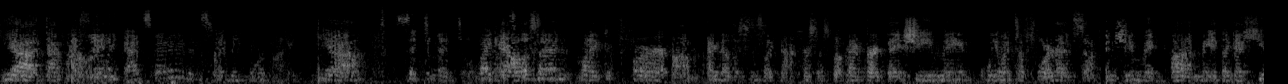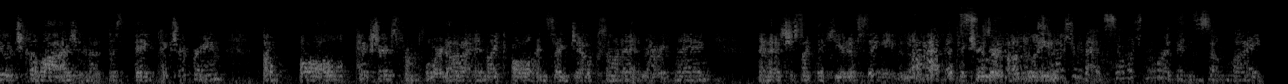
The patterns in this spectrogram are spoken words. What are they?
Yeah, definitely. I feel like that's better than spending more money. Yeah. Sentimental. like Allison, like for um, I know this is like not Christmas, but my birthday, she made. We went to Florida and stuff, and she made uh, made like a huge collage and this big picture frame of all pictures from Florida and like all inside jokes on it and everything. And it's just like the cutest thing, even though half the pictures are ugly. Picture that's so much more than some like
